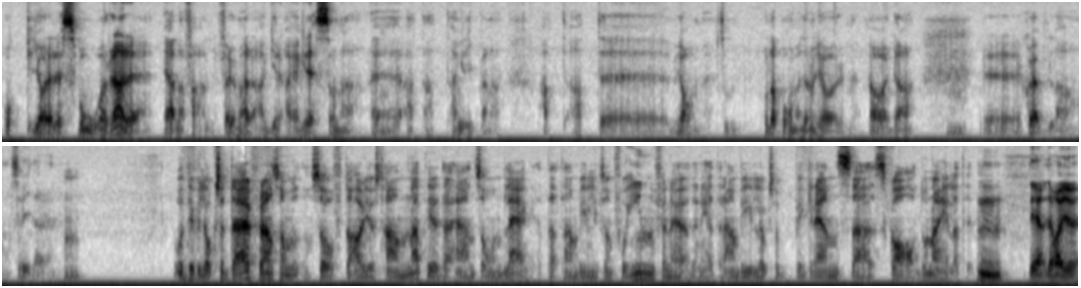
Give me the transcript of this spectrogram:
Och göra det svårare i alla fall för de här aggressorna, eh, mm. att, att angriparna, att, att eh, ja, som hålla på med det de gör, mörda, mm. eh, skövla och så vidare. Och det är väl också därför han som så ofta har just hamnat i det där hands-on-läget. Att han vill liksom få in förnödenheter. Han vill också begränsa skadorna hela tiden. Mm. Det, det, har ju,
